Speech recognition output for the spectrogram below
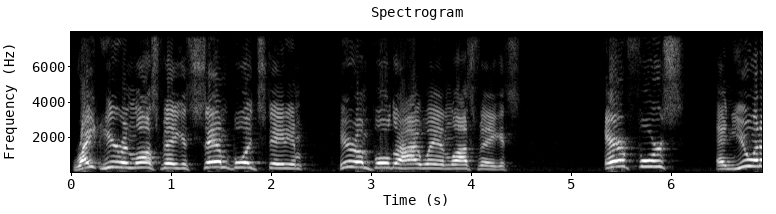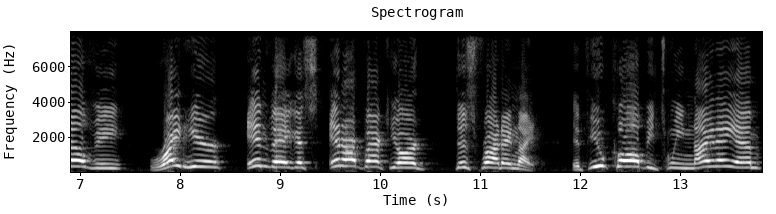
right here in Las Vegas, Sam Boyd Stadium, here on Boulder Highway in Las Vegas. Air Force and UNLV right here in Vegas, in our backyard, this Friday night. If you call between 9 a.m.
